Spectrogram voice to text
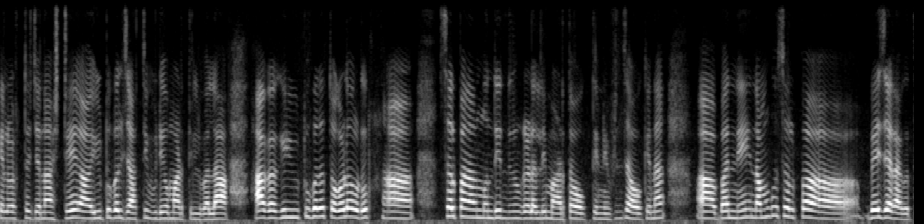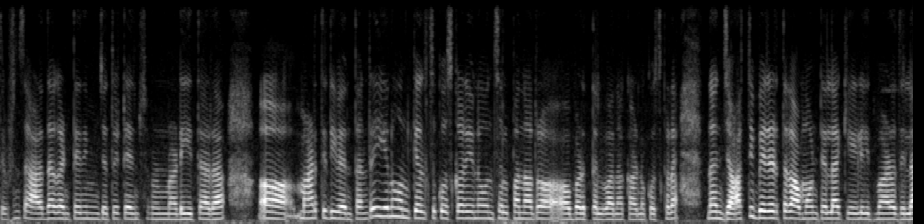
ಕೆಲವಷ್ಟು ಜನ ಅಷ್ಟೇ ಯೂಟ್ಯೂಬಲ್ಲಿ ಜಾಸ್ತಿ ವಿಡಿಯೋ ಮಾಡ್ತಿಲ್ವಲ್ಲ? ಹಾಗಾಗಿ ಯೂಟ್ಯೂಬಲ್ಲಿ ತೊಗೊಳ್ಳೋರು ಆ, ನಾನು ಮುಂದಿನ ದಿನಗಳಲ್ಲಿ ಮಾಡ್ತಾ ಹೋಗ್ತೀನಿ ಫ್ರೆಂಡ್ಸ್ ಓಕೆನಾ ಬನ್ನಿ. ನಮಗೂ ಸ್ವಲ್ಪ ಬೇಜಾರಾಗುತ್ತೆ ಫ್ರೆಂಡ್ಸ್ ಅರ್ಧ ಗಂಟೆ ನಿಮ್ಮ ಜೊತೆ ಟೈಮ್ ಸ್ಪೆಂಡ್ ಮಾಡಿ ಈ ಥರ ಮಾಡ್ತಿದ್ದೀವಿ ಅಂತಂದರೆ ಏನೋ ಒಂದು ಕೆಲಸಕ್ಕೋಸ್ಕರ, ಏನೋ ಒಂದು ಸ್ವಲ್ಪನಾದ್ರು ಬರುತ್ತಲ್ವ ಅನ್ನೋ ಕಾರಣಕ್ಕೋಸ್ಕರ. ನಾನು ಜಾಸ್ತಿ ಬೇರೆ ಥರ ಅಮೌಂಟ್ ಎಲ್ಲ ಕೇಳಿ ಇದು ಮಾಡೋದಿಲ್ಲ.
